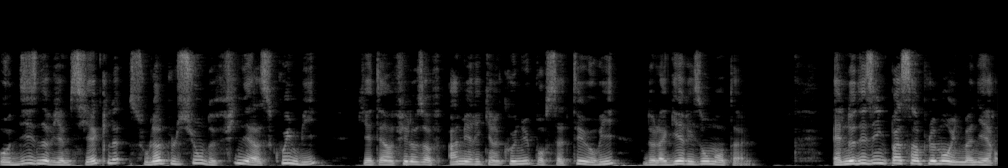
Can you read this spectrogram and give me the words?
au XIXe siècle sous l'impulsion de Phineas Quimby, qui était un philosophe américain connu pour sa théorie de la guérison mentale. Elle ne désigne pas simplement une manière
